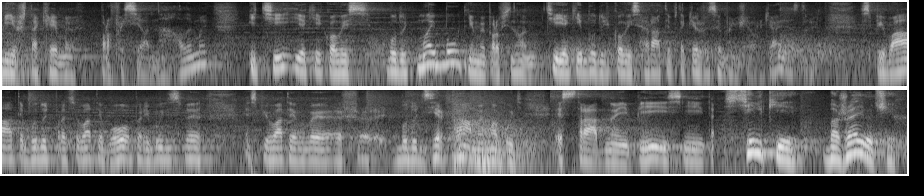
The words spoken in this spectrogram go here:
між такими професіоналами і ті, які колись будуть майбутніми професіоналами, ті, які будуть колись грати в таких же симфонічних оркестрах, співати, будуть працювати в опері, будуть співати в будуть зірками, мабуть, естрадної пісні. Стільки бажаючих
